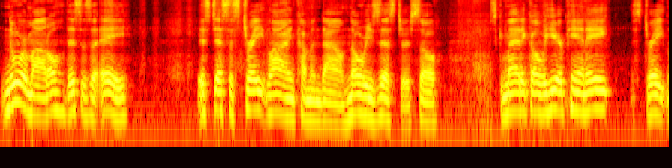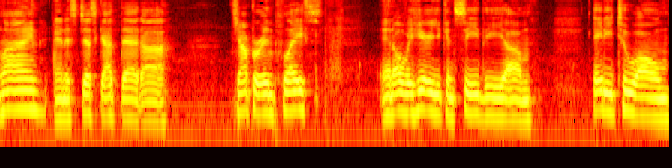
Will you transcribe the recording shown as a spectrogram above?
newer model, this is an A, it's just a straight line coming down, no resistor. So schematic over here, pin 8, straight line and it's just got that uh, jumper in place. And over here you can see the um, 82 ohm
